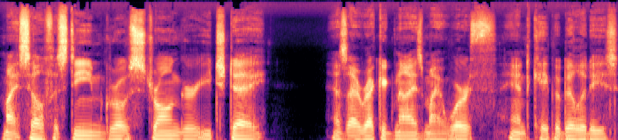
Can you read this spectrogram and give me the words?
My self esteem grows stronger each day as I recognize my worth and capabilities.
